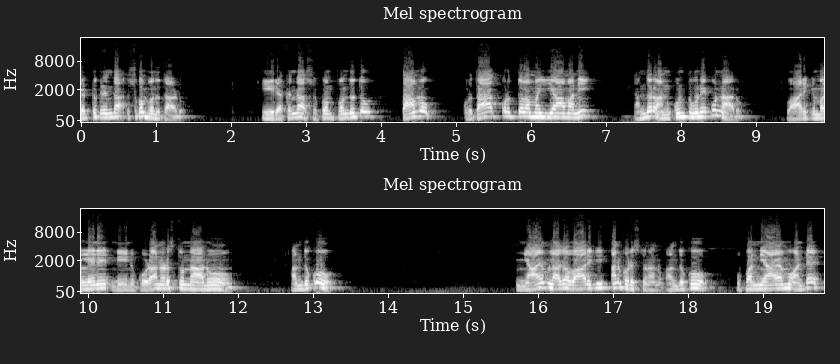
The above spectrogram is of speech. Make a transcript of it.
చెట్టు క్రింద సుఖం పొందుతాడు. ఈ రకంగా సుఖం పొందుతూ తాము కృతాకృతులమయ్యామని అందరూ అనుకుంటూనే ఉన్నారు. వారికి మళ్ళీనే నేను కూడా నడుస్తున్నాను. అందుకు న్యాయంలాగా వారికి అనుకరిస్తున్నాను. అందుకు ఉపన్యాయము అంటే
